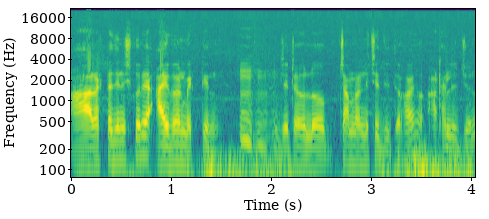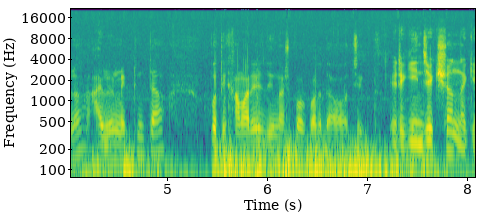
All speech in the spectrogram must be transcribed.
আর একটা জিনিস করে আইভারমেকটিন। যেটা হলো চামড়ার নিচে দিতে হয় আঠালির জন্য। আইভারমেকটিনটা প্রতি খামারের দুই মাস পর পর দেওয়া উচিত। এটা কি ইনজেকশন নাকি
